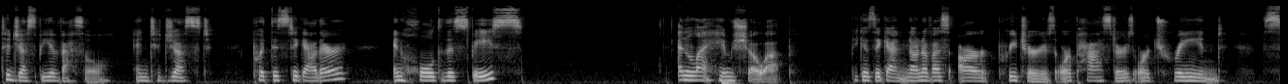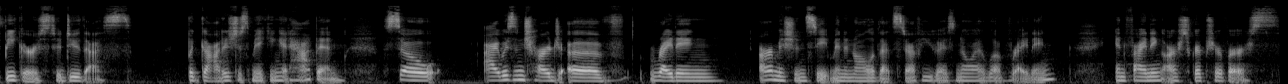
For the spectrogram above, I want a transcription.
to just be a vessel and to just put this together and hold this space and let Him show up. Because again, none of us are preachers or pastors or trained speakers to do this but God is just making it happen. So I was in charge of writing our mission statement and all of that stuff. You guys know I love writing and finding our scripture verse.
